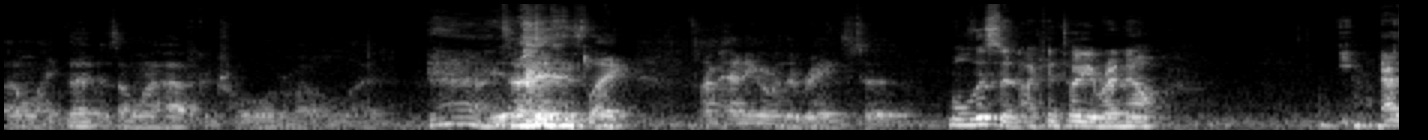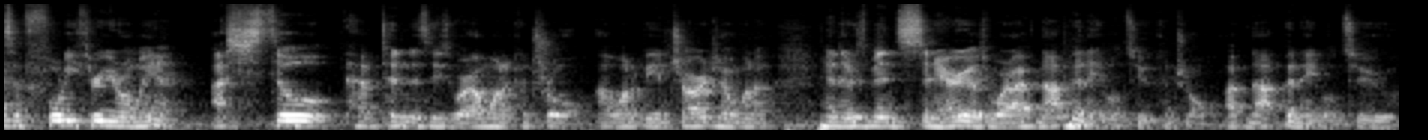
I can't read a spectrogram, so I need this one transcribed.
I don't like that because I want to have control over my own life. Yeah. So it's like I'm handing over the reins to. Well, listen, I can tell you right now, as a 43 year old man, I still have tendencies where I want to control. I want to be in charge. I want to, and there's been scenarios where I've not been able to control. I've not been able to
